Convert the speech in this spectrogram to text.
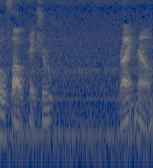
profile picture right now.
